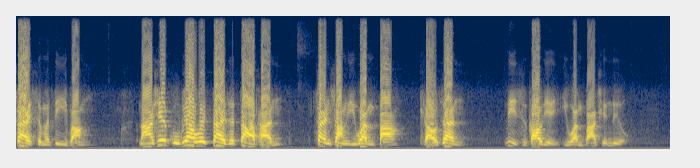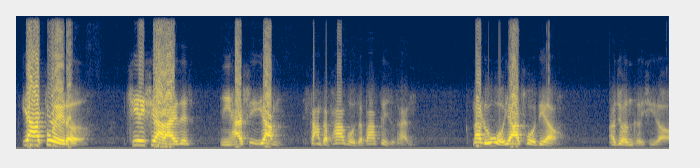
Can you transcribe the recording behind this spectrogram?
在什么地方？哪些股票会带着大盘？站上一万八，挑战历史高点一万八千六，压对了，接下来的你还是一样上着趴，狗着趴，对着谈。那如果压错掉，那就很可惜了。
